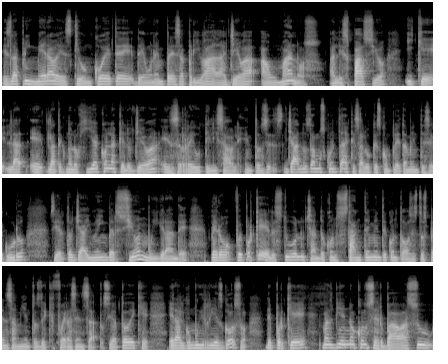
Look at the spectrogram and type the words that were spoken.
es la primera vez que un cohete de una empresa privada lleva a humanos al espacio y que eh, la, tecnología con la que lo lleva es reutilizable. Entonces ya nos damos cuenta de que es algo que es completamente seguro, ¿cierto? Ya hay una inversión muy grande, pero fue porque él estuvo luchando constantemente con todos estos pensamientos de que fuera sensato, ¿cierto? De que era algo muy riesgoso, de por qué más bien no conservaba su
